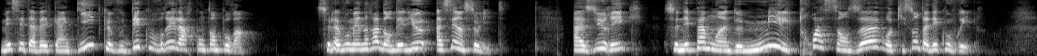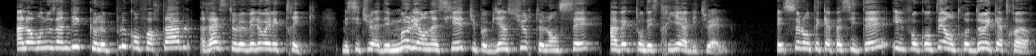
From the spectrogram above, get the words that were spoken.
mais c'est avec un guide que vous découvrez l'art contemporain. Cela vous mènera dans des lieux assez insolites. À Zurich, ce n'est pas moins de 1300 œuvres qui sont à découvrir. Alors on nous indique que le plus confortable reste le vélo électrique. Mais si tu as des mollets en acier, tu peux bien sûr te lancer avec ton destrier habituel. Et selon tes capacités, il faut compter entre 2 et 4 heures.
